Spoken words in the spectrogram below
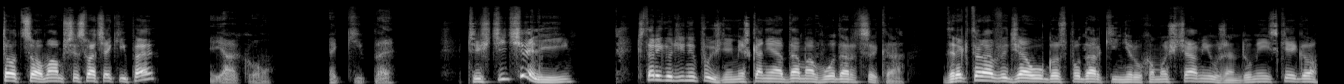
To co, mam przysłać ekipę? Jaką ekipę? Czyścicieli. Cztery godziny później mieszkanie Adama Włodarczyka, dyrektora Wydziału Gospodarki Nieruchomościami Urzędu Miejskiego,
